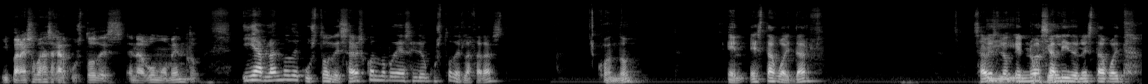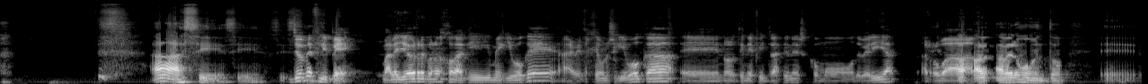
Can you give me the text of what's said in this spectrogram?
Y para eso vas a sacar custodes en algún momento. Y hablando de custodes, ¿sabes cuándo podía salir custodes, Lazarast? ¿Cuándo? En esta White Dwarf. ¿Sabes ¿Y lo que no ha salido en esta White Dwarf? Ah, sí, sí. sí, sí. Yo me flipé, ¿vale? Yo reconozco que aquí me equivoqué, a veces uno se equivoca, eh, no tiene filtraciones como debería, arroba... A, a- a ver, un momento. Eh,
